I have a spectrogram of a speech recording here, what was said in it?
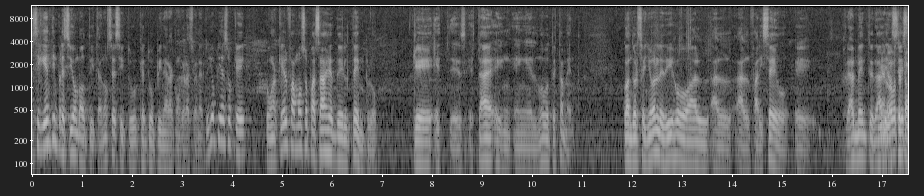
siguiente impresión, Bautista. No sé si tú, qué tú opinarás con relación a esto. Yo pienso que con aquel famoso pasaje del templo que este, es- está en, en el Nuevo Testamento, cuando el Señor le dijo al, al- al fariseo, eh, realmente dale, al César,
